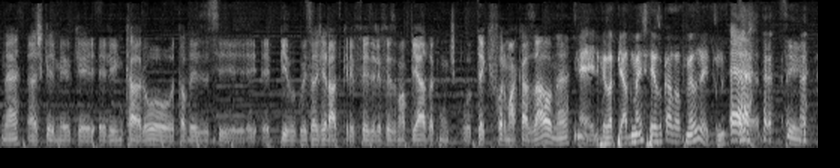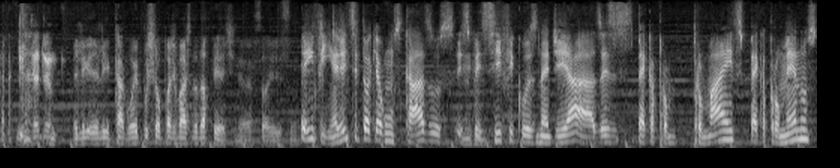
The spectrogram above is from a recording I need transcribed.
né? Acho que ele meio que ele encarou talvez esse epílogo exagerado que ele fez. Ele fez uma piada com, tipo, ter que formar casal, né? É, ele fez a piada, mas fez o casal do mesmo jeito, né? É, sim. Não adianta. Ele, ele cagou e puxou pra debaixo do tapete, né? Só isso. Enfim, a gente citou aqui alguns casos específicos, né? De ah, às vezes peca pro, pro mais, peca pro menos.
